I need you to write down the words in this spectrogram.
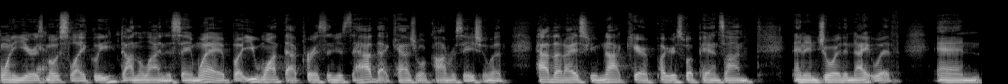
20 years, Yeah. most likely down the line the same way. But you want that person just to have that casual conversation with, have that ice cream, not care, put your sweatpants on and enjoy the night with. And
